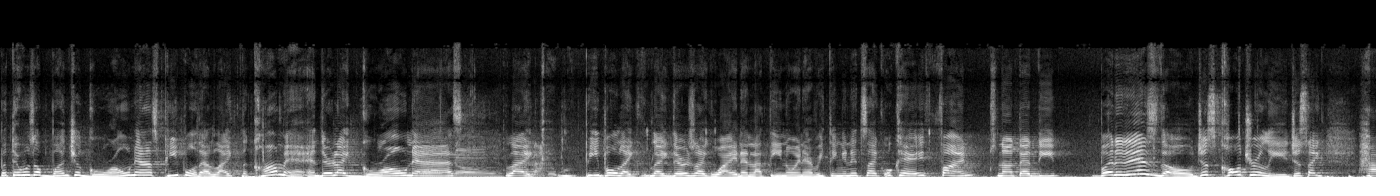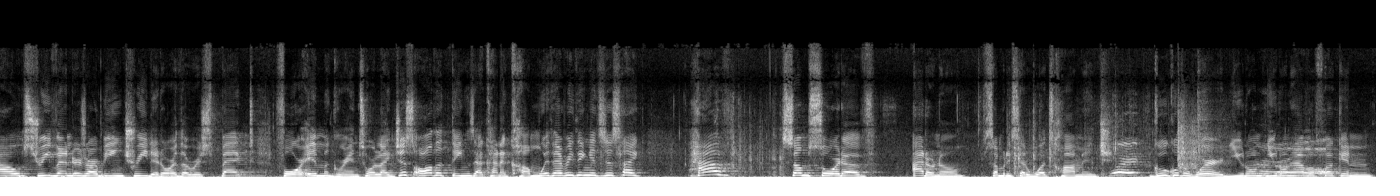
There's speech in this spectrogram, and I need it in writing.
but there was a bunch of grown ass people that liked the comment and they're like grown ass oh, like people like like there's like white and latino and everything and it's like okay fine it's not that deep but it is though just culturally just like how street vendors are being treated or the respect for immigrants or like just all the things that kind of come with everything it's just like have some sort of I don't know. Somebody said, "What's homage?" What? Google the word. You don't. You don't have a fucking.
